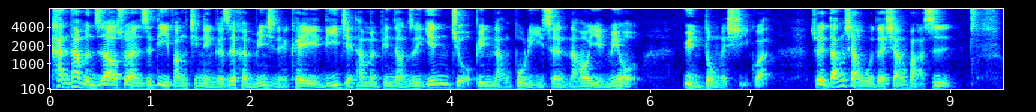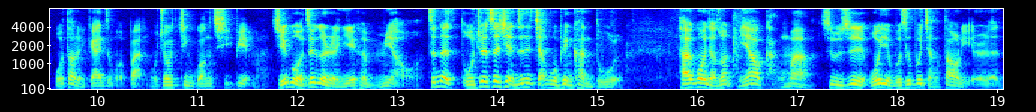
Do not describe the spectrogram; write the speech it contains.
看他们知道，虽然是地方青年，可是很明显的可以理解他们平常是烟酒槟榔不离身，然后也没有运动的习惯。所以当下我的想法是，我到底该怎么办？我就静观其变嘛。结果这个人也很妙哦，真的，我觉得这些人真是江湖片看多了。他跟我讲说：“你要扛嘛，是不是？我也不是不讲道理的人。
